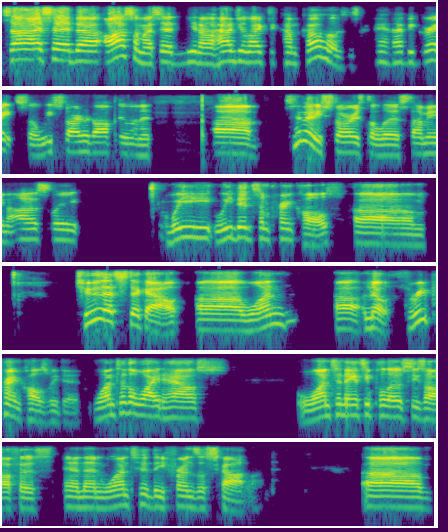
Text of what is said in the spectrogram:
So I said, uh, awesome. I said, you know, how'd you like to come co-host? He's like, man, that'd be great. So we started off doing it. Um, too many stories to list. I mean, honestly, we we did some prank calls. Um, two that stick out. Uh, one, uh, no, three prank calls we did. One to the White House, one to Nancy Pelosi's office, and then one to the Friends of Scotland. Um,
